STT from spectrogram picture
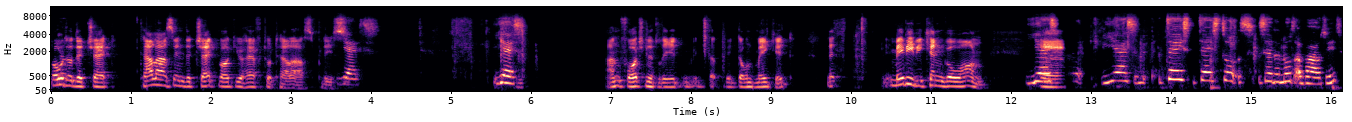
go to the chat. Tell us in the chat what you have to tell us, please. Yes. Yes, unfortunately, we don't make it. Let, maybe we can go on. Yes, uh, yes. Thijs, Thijs said a lot about it.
